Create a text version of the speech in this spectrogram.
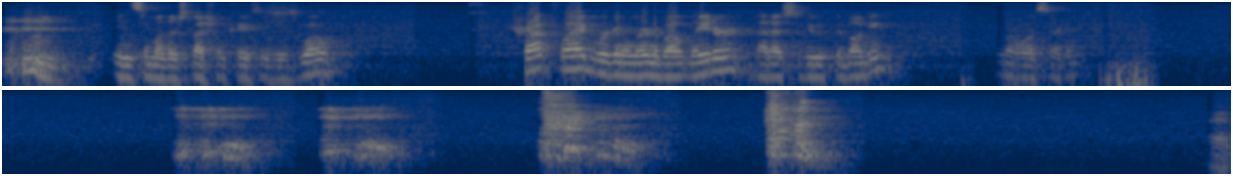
know, in some other special cases as well. Trap flag we're going to learn about later. That has to do with debugging. Hold on one second. Alright.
